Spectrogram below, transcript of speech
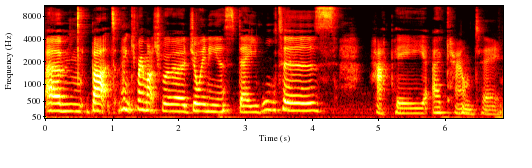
um, but thank you very much for joining us, Dave Walters. Happy accounting.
